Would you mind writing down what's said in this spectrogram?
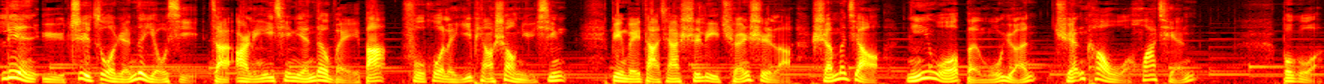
《恋与制作人》的游戏，在二零一七年的尾巴俘获了一票少女心，并为大家实力诠释了什么叫“你我本无缘，全靠我花钱”。不过，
